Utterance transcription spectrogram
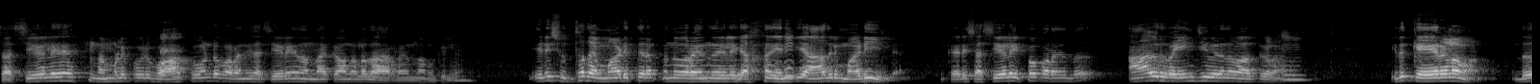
ശശികലയെ നമ്മളിപ്പോ ഒരു വാക്കുകൊണ്ട് പറഞ്ഞ് ശശികലയെ നന്നാക്കാന്നുള്ള ധാരണയൊന്നും നമുക്കില്ല. ഇനി ശുദ്ധ തെമ്മാടിത്തരം എന്ന് പറയുന്നതിൽ എനിക്ക് യാതൊരു മടിയില്ല. കാര്യം ശശികല ഇപ്പൊ പറഞ്ഞത് ആ ഒരു റേഞ്ചിൽ വരുന്ന വാക്കുകളാണ്. ഇത് കേരളമാണ്. ഇത്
